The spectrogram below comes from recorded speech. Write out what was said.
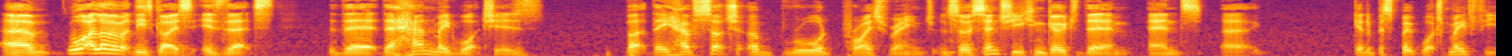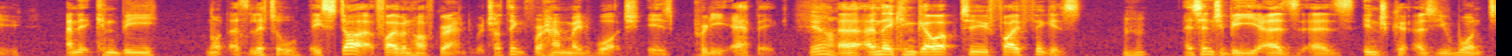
Um, what I love about these guys is that they're, they're handmade watches, but they have such a broad price range. And so essentially, you can go to them and uh, get a bespoke watch made for you, and it can be not as little. They start at five and a half grand, which I think for a handmade watch is pretty epic. Yeah. Uh, and they can go up to five figures essentially be as as intricate as you want.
